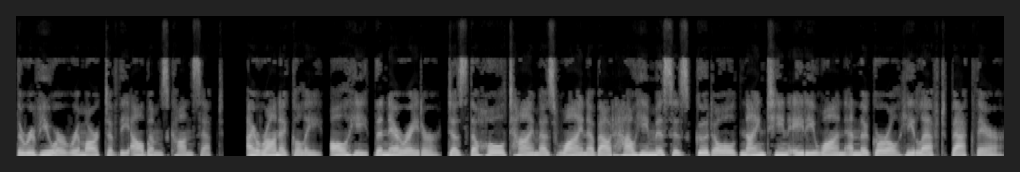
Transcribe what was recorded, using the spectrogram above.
The reviewer remarked of the album's concept, Ironically, all he the narrator does the whole time is whine about how he misses good old 1981 and the girl he left back there.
